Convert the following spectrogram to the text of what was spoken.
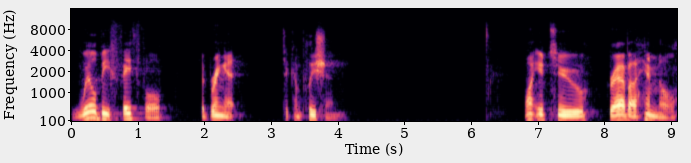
will be faithful to bring it to completion. I want you to grab a hymnal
